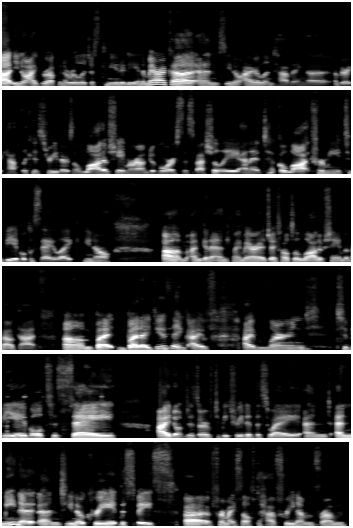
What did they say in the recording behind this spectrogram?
uh, you know i grew up in a religious community in america and you know ireland having a, a, very catholic history there's a lot of shame around divorce especially and it took a lot for me to be able to say like you know um, i'm going to end my marriage. I felt a lot of shame about that. Um, but but i do mm. think i've i've learned to be able to say I don't deserve to be treated this way and and mean it and you know create the space uh, for myself to have freedom from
